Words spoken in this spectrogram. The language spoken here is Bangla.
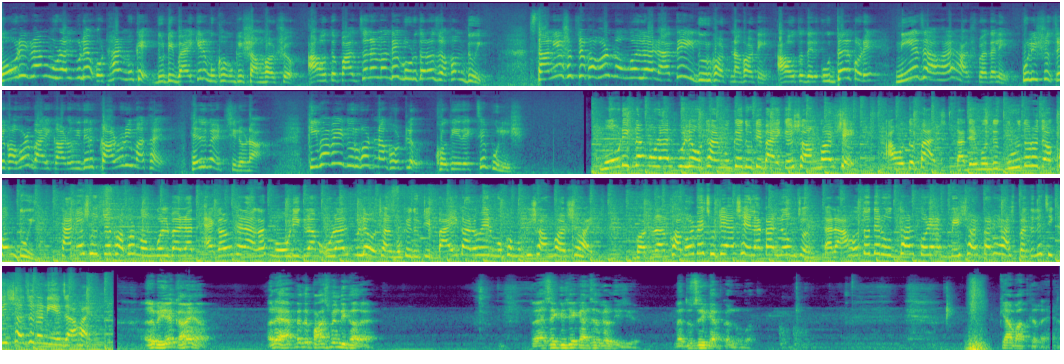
মৌরিগ্রাম মুরালপুলে ওঠার মুখে দুটি বাইকের মুখোমুখি সংঘর্ষ। আহত পাঁচজনের মধ্যে গুরুতর জখম দুই। স্থানীয় সূত্রে খবর, মঙ্গলবার রাতে এই দুর্ঘটনা ঘটে। আহতদের উদ্ধার করে নিয়ে যাওয়া হয় হাসপাতালে। পুলিশ সূত্রে খবর, বাইক আরোহীদের কারোরই মাথায় হেলমেট ছিল না। কীভাবে এই দুর্ঘটনা ঘটলো, খতিয়ে দেখছে পুলিশ। মৌরিগ্রাম উড়ালপুলে ওঠার মুখে দুটি বাইকের সংঘর্ষে আহত পাঁচ তাদের মধ্যে গুরুতর জখম দুই স্থানীয় সূত্রে খবর মঙ্গলবার রাত এগারোটা নাগাদ মৌরিগ্রাম উড়ালপুলে ওঠার মুখে দুটি বাইক আরোহীর মুখোমুখি সংঘর্ষ হয় ঘটনার খবর পেয়ে ছুটে আসে এলাকার লোকজন তারা আহতদের উদ্ধার করে এক বেসরকারি হাসপাতালে চিকিৎসার জন্য নিয়ে যাওয়া হয় अरे भैया कहाँ हैं आप अरे ऐप में तो पांच मिनट दिखा रहा है तो ऐसे कीजिए कैंसिल कर दीजिए मैं दूसरी कैब कर लूंगा क्या बात कर रहे हैं आप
